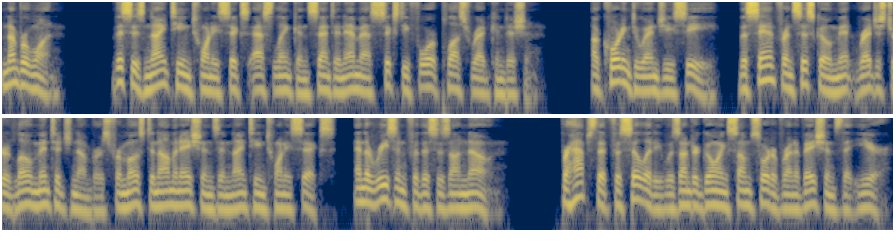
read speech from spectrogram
Number 1. This is 1926 S Lincoln cent in MS64 plus red condition. According to NGC, the San Francisco Mint registered low mintage numbers for most denominations in 1926, and the reason for this is unknown. Perhaps that facility was undergoing some sort of renovations that year.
